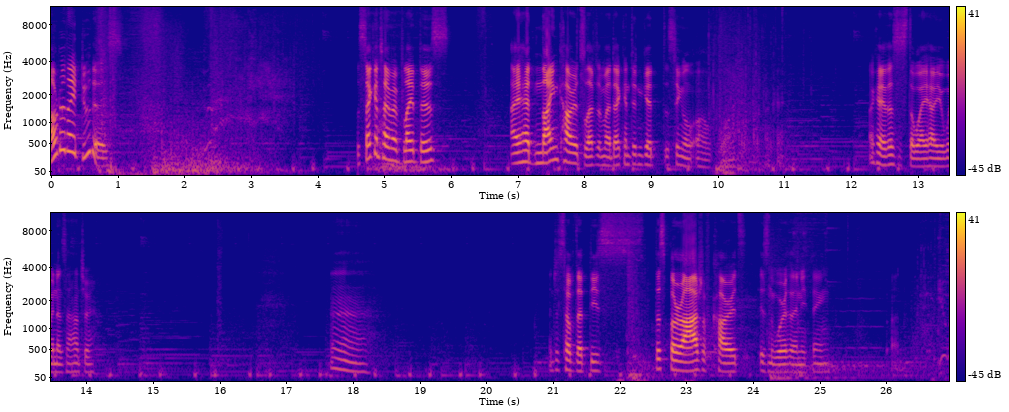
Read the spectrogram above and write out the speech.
How do they do this? The second time I played this, I had nine cards left in my deck and didn't get a single. Oh boy. Okay. Okay, this is the way how you win as a hunter. Uh. I just hope that these this barrage of cards isn't worth anything. But You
